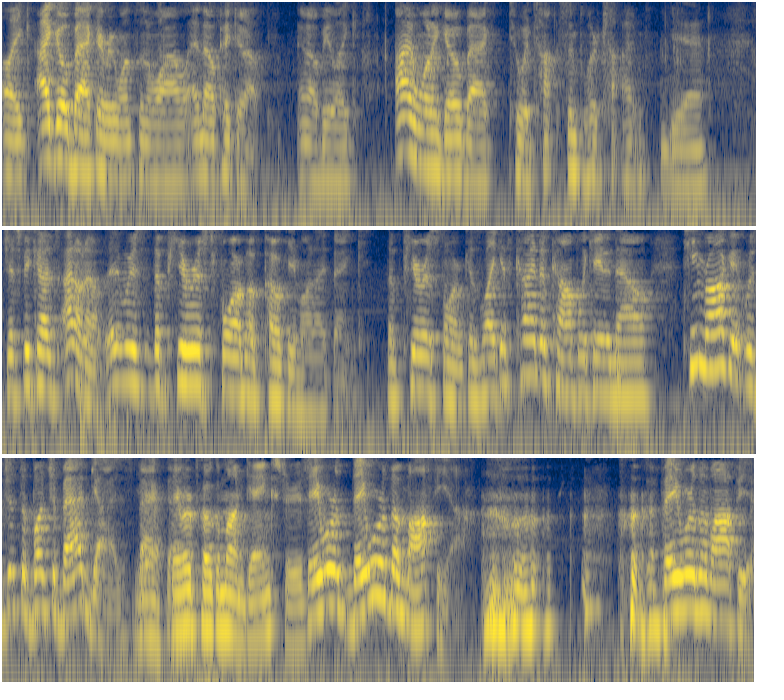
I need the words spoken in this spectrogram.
Like I go back every once in a while and I'll pick it up and I'll be like, I want to go back to a simpler time, Yeah. just because I don't know. It was the purest form of Pokemon. I think the purest form because like it's kind of complicated now. Team Rocket was just a bunch of bad guys back Yeah. then. They were Pokemon gangsters. They were they were the mafia. they were the mafia.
